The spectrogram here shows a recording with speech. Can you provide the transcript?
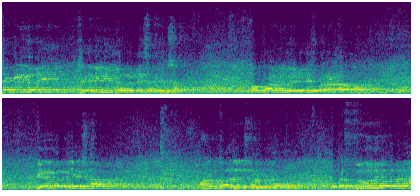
టెక్నికలీ ట్రైనింగ్ ఇవ్వాలని డిసైడ్ చేశాం. ఓ ఫార్టీ ఫైవ్ డేస్ పరడాలమ్మా ఏ పని చేసినా మనం సాధించుకోవడం విధానం ఒక స్క్రూ ఎవరైనా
